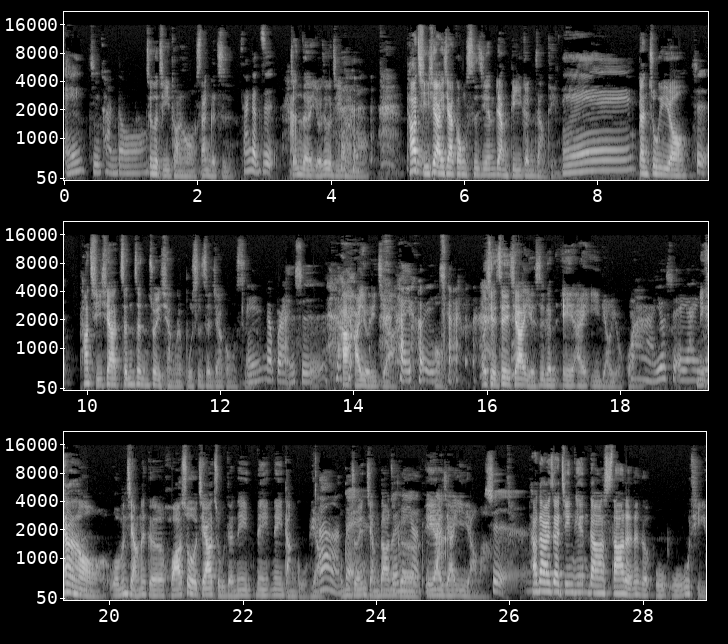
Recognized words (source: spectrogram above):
哎，集团的哦，这个集团哦，三个字，三个字，真的有这个集团哦。他旗下一家公司今天亮第一根涨停，哎，但注意哦，是。他旗下真正最强的不是这家公司，哎，那不然是。他还有一家，还有一家，而且这一家也是跟 AI 医疗有关，哇，又是 AI。你看哦，我们讲那个华硕家族的那那那一档股票，嗯，我们昨天讲到那个 AI 加医疗嘛，是。它大概在今天大家杀的那个五五体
